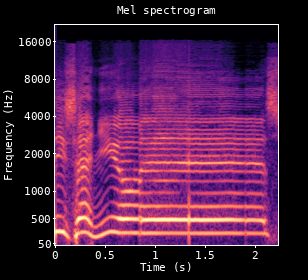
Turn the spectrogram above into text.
Si, senores.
